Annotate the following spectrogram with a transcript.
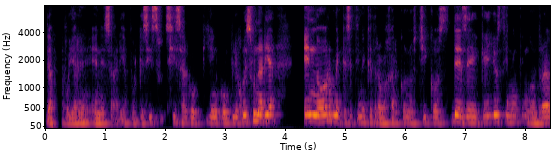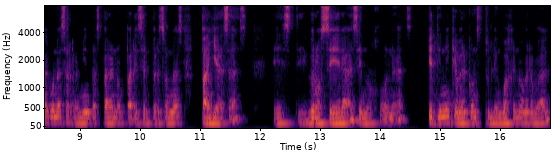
de apoyar en, en, esa área, porque sí, sí es algo bien complejo. Es un área enorme que se tiene que trabajar con los chicos, desde que ellos tienen que encontrar algunas herramientas para no parecer personas payasas, este, groseras, enojonas, que tienen que ver con su lenguaje no verbal,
